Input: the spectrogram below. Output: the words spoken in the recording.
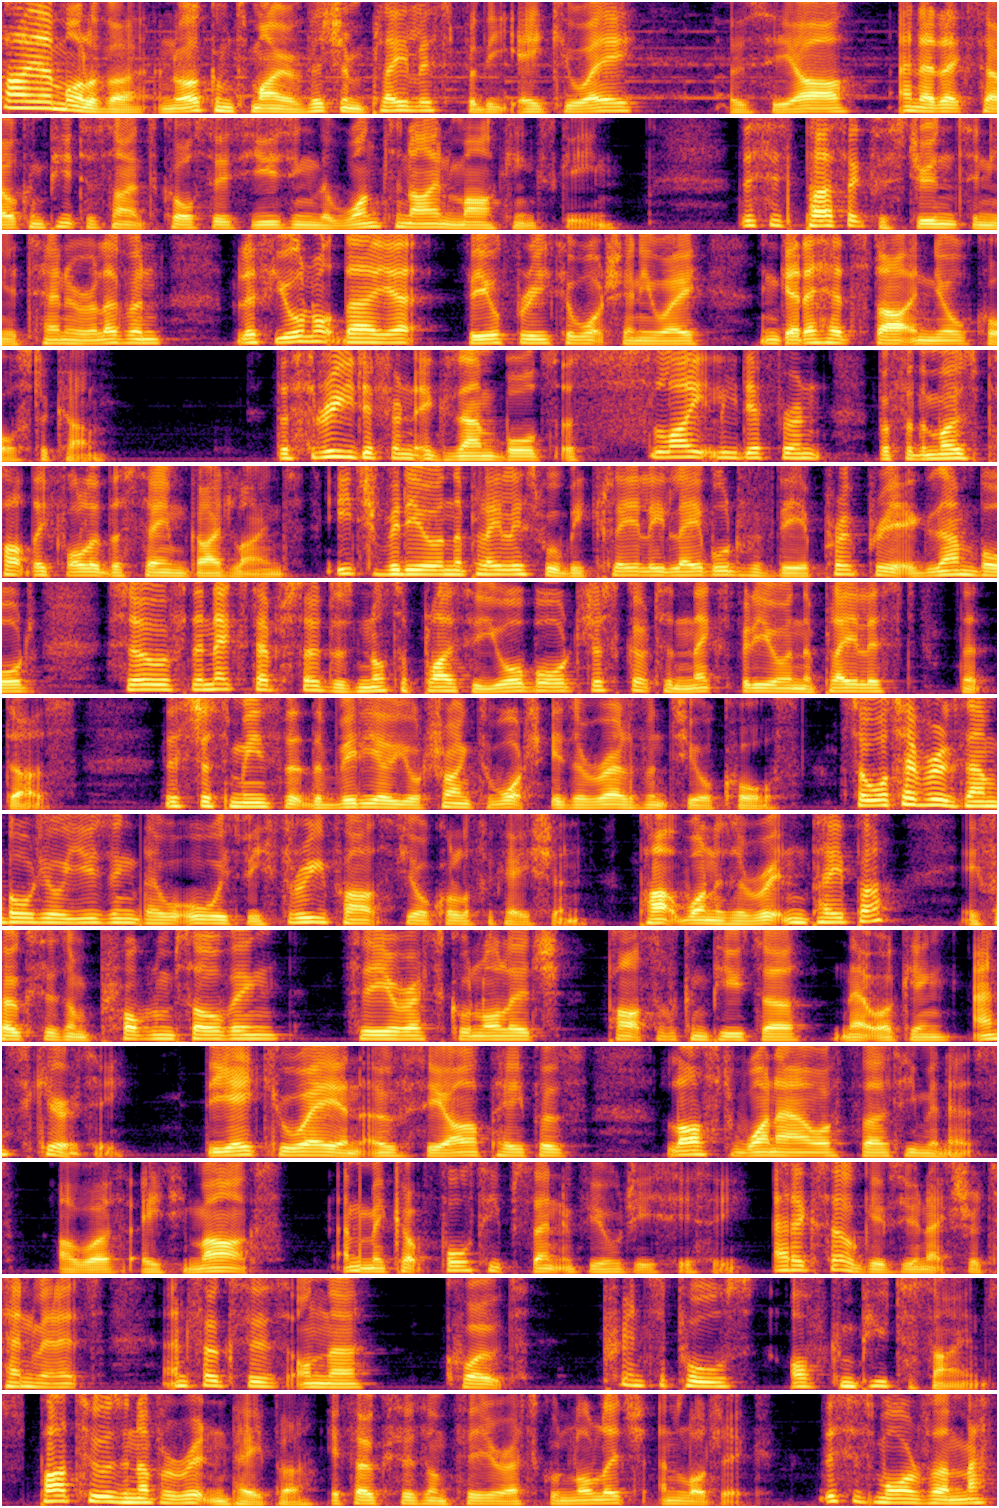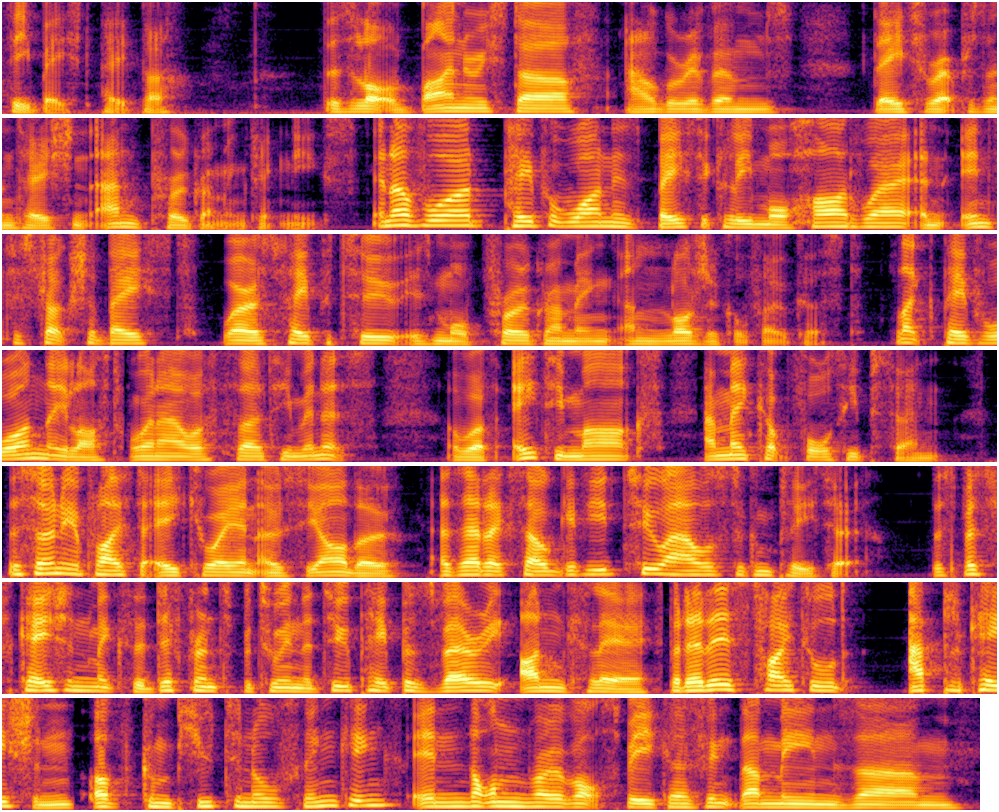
Hi, I'm Oliver, and welcome to my revision playlist for the AQA, OCR, and Edexcel computer science courses using the 1 to 9 marking scheme. This is perfect for students in year 10 or 11, but if you're not there yet, feel free to watch anyway and get a head start in your course to come. The three different exam boards are slightly different, but for the most part they follow the same guidelines. Each video in the playlist will be clearly labelled with the appropriate exam board, so if the next episode does not apply to your board, just go to the next video in the playlist that does. This just means that the video you're trying to watch is irrelevant to your course. So whatever exam board you're using, there will always be three parts to your qualification. Part 1 is a written paper, it focuses on problem solving, theoretical knowledge, parts of a computer, networking, and security. The AQA and OCR papers last 1 hour 30 minutes, are worth 80 marks, and make up 40% of your GCSE. Edexcel gives you an extra 10 minutes and focuses on the, quote, principles of computer science. Part 2 is another written paper. It focuses on theoretical knowledge and logic. This is more of a mathy based paper. There's a lot of binary stuff, algorithms, data representation, and programming techniques. In other words, paper 1 is basically more hardware and infrastructure based, whereas paper 2 is more programming and logical focused. Like paper 1, they last 1 hour 30 minutes, are worth 80 marks, and make up 40%. This only applies to AQA and OCR though, as Edexcel give you 2 hours to complete it. The specification makes the difference between the two papers very unclear, but it is titled application of computational thinking. In non-robot speak, I think that means, um...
